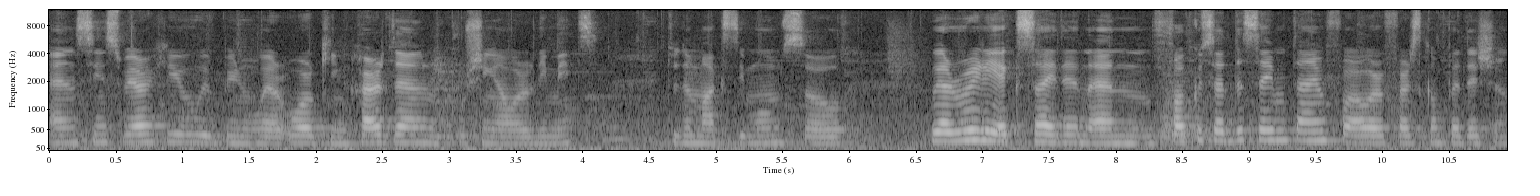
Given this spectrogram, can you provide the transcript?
And since we are here, we've been working harder and pushing our limits to the maximum. So we are really excited and focused at the same time for our first competition.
